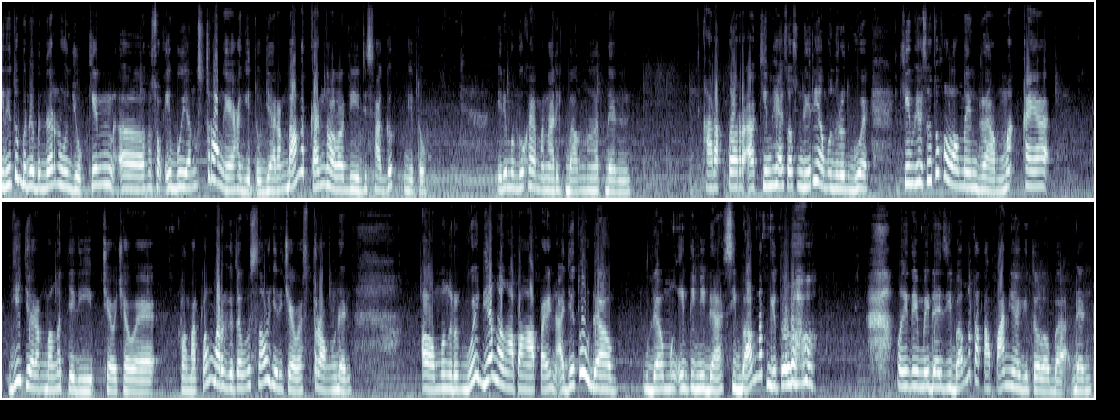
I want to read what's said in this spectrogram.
ini tuh bener-bener nunjukin uh, sosok ibu yang strong ya gitu. Jarang banget kan kalau di, di Sagek gitu. Jadi menurut gue kayak menarik banget dan karakter uh, Kim Hye sendiri yang menurut gue. Kim Hye tuh kalau main drama kayak dia jarang banget jadi cewek-cewek kelemar-kelemar gitu. Tapi selalu jadi cewek strong dan uh, menurut gue dia nggak ngapa-ngapain aja tuh udah udah mengintimidasi banget gitu loh mengintimidasi banget tatapannya gitu loh mbak. Dan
